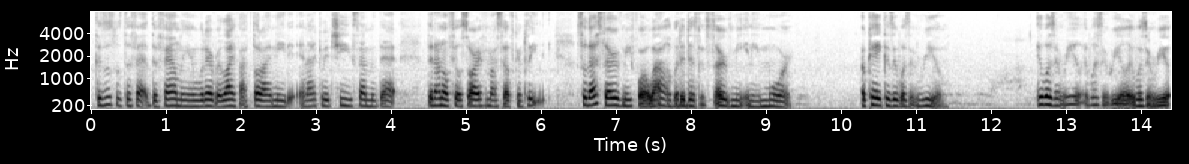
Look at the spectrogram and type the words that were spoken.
Because this was the fa- the family and whatever life I thought I needed, and I could achieve some of that. Then I don't feel sorry for myself completely. So that served me for a while, but it doesn't serve me anymore. Okay, because it wasn't real. It wasn't real. It wasn't real. It wasn't real.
